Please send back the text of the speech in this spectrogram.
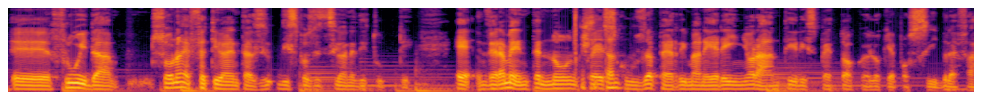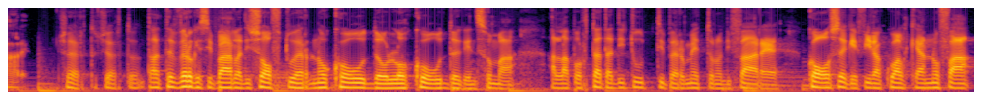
eh, fluida sono effettivamente a disposizione di tutti e veramente non c'è sì, scusa per rimanere ignoranti rispetto a quello che è possibile fare. Certo, certo. Tanto è vero che si parla di software no code o low code che insomma alla portata di tutti permettono di fare cose che fino a qualche anno fa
